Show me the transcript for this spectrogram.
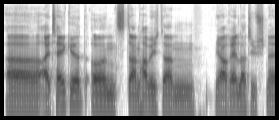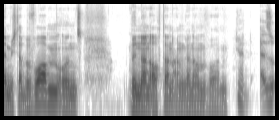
äh, I take it. Und dann habe ich dann ja relativ schnell mich da beworben und bin dann auch dann angenommen worden. Ja, also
